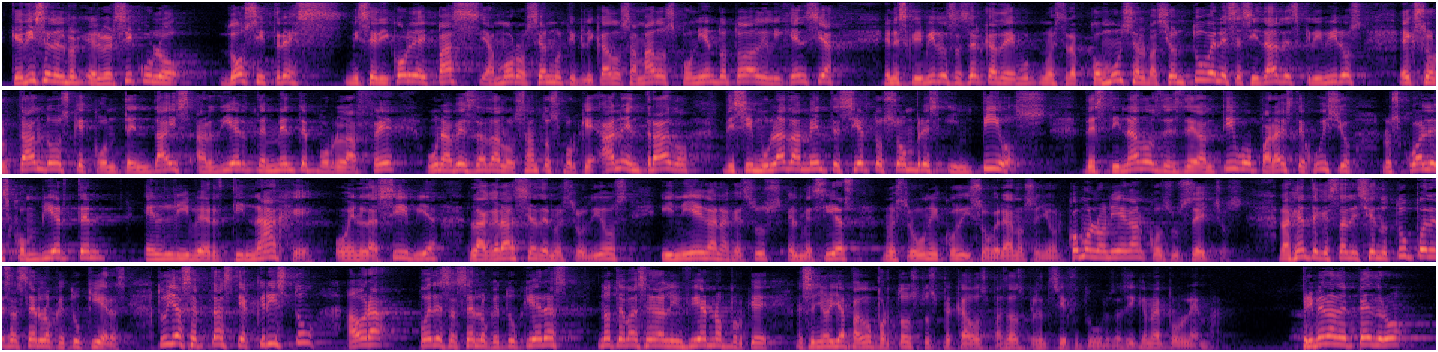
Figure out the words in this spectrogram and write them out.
que dice en el, versículo 2 y 3, misericordia y paz y amor os sean multiplicados, amados, poniendo toda diligencia en escribiros acerca de nuestra común salvación, tuve necesidad de escribiros exhortándoos que contendáis ardientemente por la fe una vez dada a los santos, porque han entrado disimuladamente ciertos hombres impíos, destinados desde el antiguo para este juicio, los cuales convierten en libertinaje o en lascivia la gracia de nuestro Dios y niegan a Jesús, el Mesías, nuestro único y soberano Señor. ¿Cómo lo niegan? Con sus hechos. La gente que está diciendo, tú puedes hacer lo que tú quieras. Tú ya aceptaste a Cristo, ahora puedes hacer lo que tú quieras, no te vas a ir al infierno porque el Señor ya pagó por todos tus pecados pasados, presentes y futuros, así que no hay problema. Primera de Pedro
